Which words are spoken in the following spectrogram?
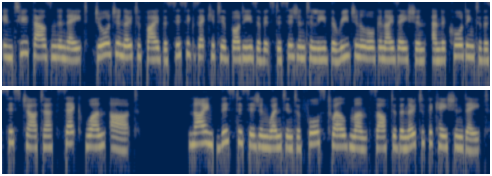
In 2008, Georgia notified the CIS executive bodies of its decision to leave the regional organization, and according to the CIS Charter, Sec. 1, Art. 9, this decision went into force 12 months after the notification date.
